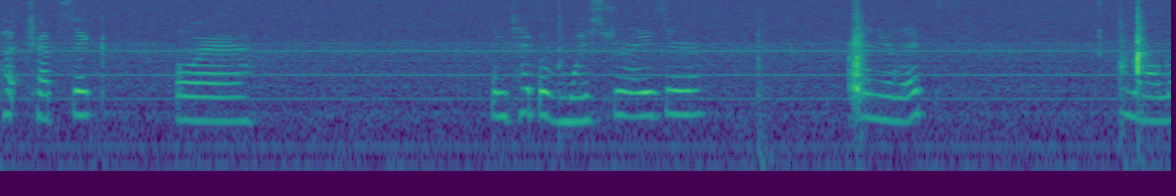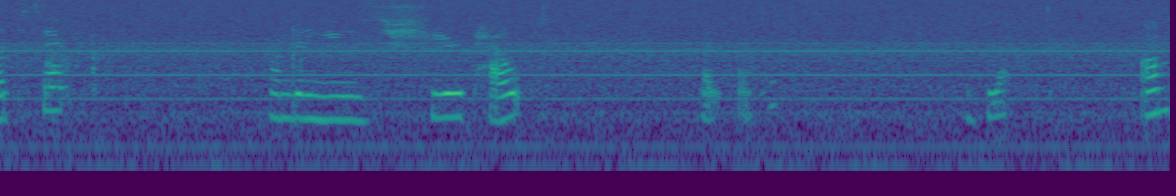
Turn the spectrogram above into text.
put chapstick or some type of moisturizer on your lips. And lipstick. I'm going to use sheer pout. See Um,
